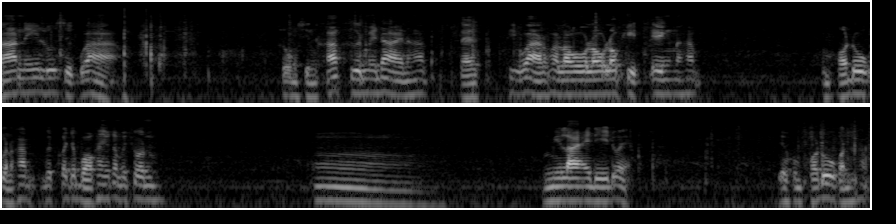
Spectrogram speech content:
ร้านนี้รู้สึกว่าส่งสินค้าคืนไม่ได้นะครับ แต่ที่ว่าเพราะเราเราเราผิดเองนะครับ ผมขอดูก่อนนะครับก็จะบอกให้ท่านผู้ชมอืม มีไลน์ไอดีด้วย เดี๋ยวผมขอดูก่อนครับ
